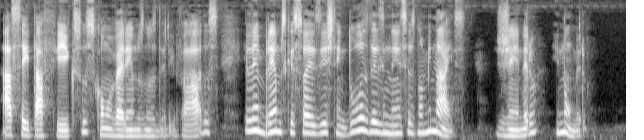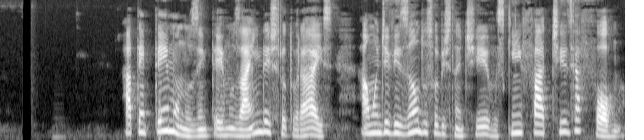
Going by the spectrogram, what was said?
aceitar fixos, como veremos nos derivados, e lembremos que só existem duas desinências nominais, gênero e número. Atentemo-nos, em termos ainda estruturais, a uma divisão dos substantivos que enfatize a forma.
